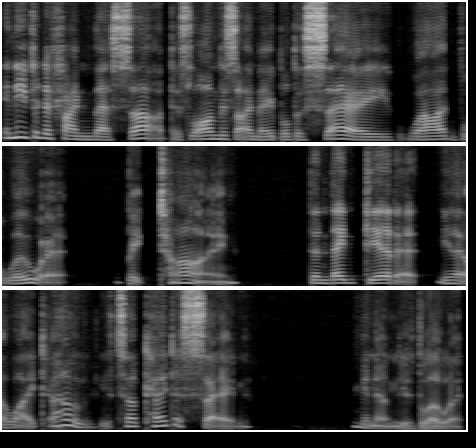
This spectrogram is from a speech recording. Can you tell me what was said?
and even if I mess up, as long as I'm able to say, "Well, I blew it big time," then they get it. You know, like, oh, it's okay to say, you know, you blew it.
